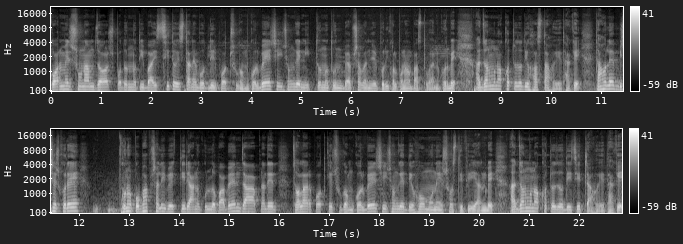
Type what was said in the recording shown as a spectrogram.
কর্মের সুনাম, যশ, পদোন্নতি বা স্থিত স্থানে বদলির পথ সুগম করবে। সেই সঙ্গে নিত্য নতুন ব্যবসা বাণিজ্যের পরিকল্পনা বাস্তবায়ন করবে। আর জন্ম নক্ষত্র যদি হস্তা হয়ে থাকে, তাহলে বিশেষ করে কোনো প্রভাবশালী ব্যক্তির আনুকূল্য পাবেন যা আপনাদের চলার পথকে সুগম করবে, সেই সঙ্গে দেহ, মনে, স্বস্তি ফিরিয়ে আনবে। আর জন্ম নক্ষত্র যদি চিত্রা হয়ে থাকে,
